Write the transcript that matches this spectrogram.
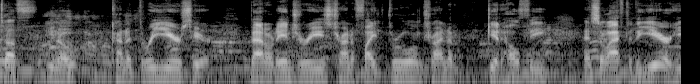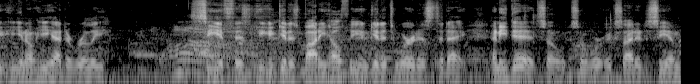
tough, you know, kind of three years here. Battled injuries, trying to fight through them, trying to get healthy, and so after the year, he, you know, he had to really see if his, he could get his body healthy and get it to where it is today, and he did. So, so we're excited to see him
